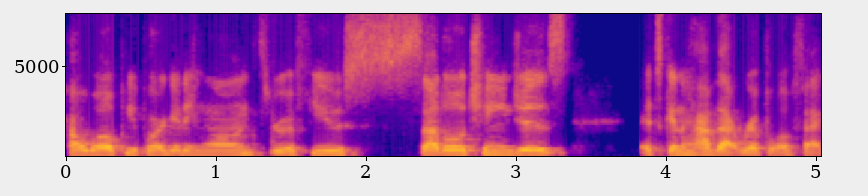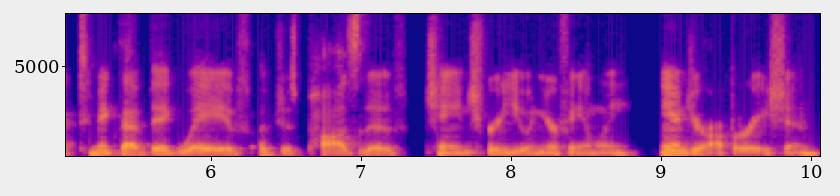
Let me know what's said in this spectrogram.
how well people are getting along through a few subtle changes, it's going to have that ripple effect to make that big wave of just positive change for you and your family and your operation.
